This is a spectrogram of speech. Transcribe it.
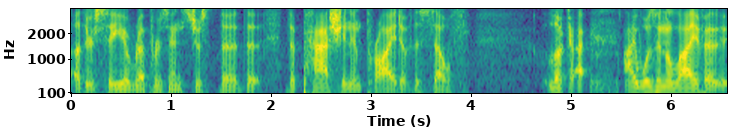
others say it represents just the, the, the passion and pride of the South look, I, I wasn't alive, uh,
